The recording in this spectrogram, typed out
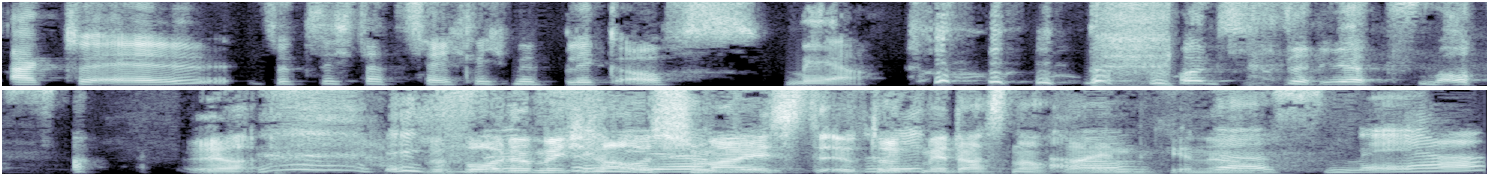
aktuell sitze ich tatsächlich mit Blick aufs Meer. das wollte ich dir jetzt noch sagen. Ja. Ich Bevor du mich rausschmeißt, drück mir das noch rein. Genau. Das Meer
